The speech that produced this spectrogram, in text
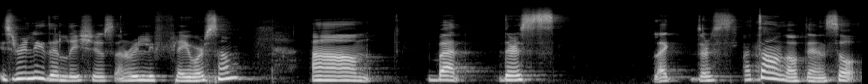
is really delicious and really flavorsome. Um, but there's like there's a ton of them. So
